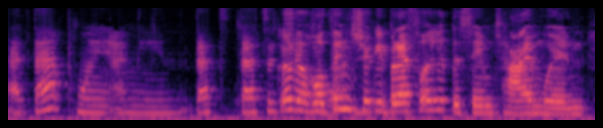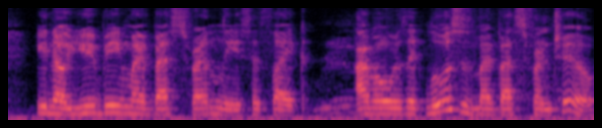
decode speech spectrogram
at that point, I mean, that's that's a Girl, the tricky whole thing's tricky, but I feel like at the same time, when you know you being my best friend, Lise, it's like I'm always like Lewis is my best friend too.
